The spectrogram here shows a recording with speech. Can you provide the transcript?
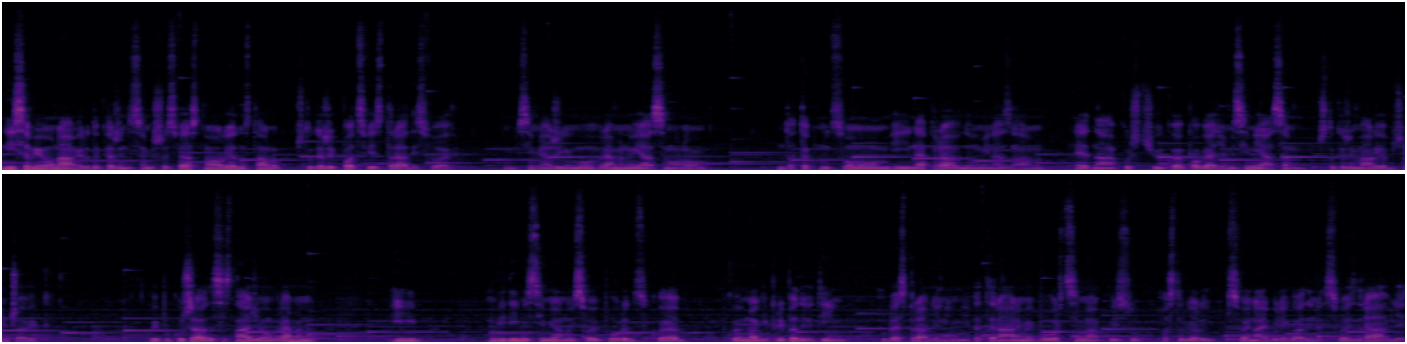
nisam imao namjeru da kažem da sam išao svjasno, ali jednostavno, što kaže, podsvijest radi svoje. Mislim, ja živim u ovom vremenu i ja sam ono, dotaknut svom ovom i nepravdom i ne znam, nejednakošću koja pogađa. Mislim, ja sam, što kaže, mali obični čovjek koji pokušava da se snađe u ovom vremenu i vidi, mislim, i ono i svoju porodicu koja, koja mnogi pripadaju tim obespravljenim i veteranima i borcima koji su ostavljali svoje najbolje godine, svoje zdravlje,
